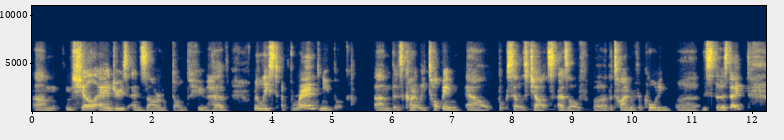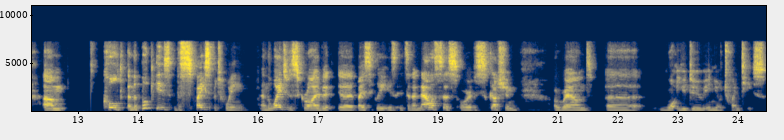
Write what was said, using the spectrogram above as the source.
Um, Michelle Andrews and Zara McDonald, who have released a brand new book um, that is currently topping our booksellers charts as of uh, the time of recording uh, this Thursday. Um, called, and the book is The Space Between. And the way to describe it uh, basically is it's an analysis or a discussion around uh, what you do in your 20s.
